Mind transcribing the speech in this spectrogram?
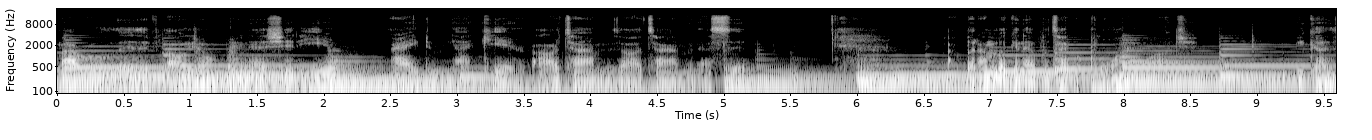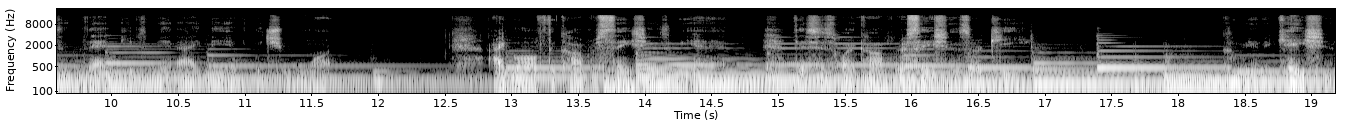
My rule is, as long as you don't bring that shit here, I do not care. Our time is our time, and that's it. But I'm looking at what type of porn you watch because that gives me an idea of what you want. I go off the conversations we have. This is why conversations are key. Communication.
